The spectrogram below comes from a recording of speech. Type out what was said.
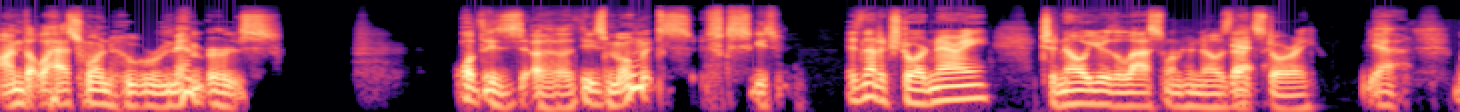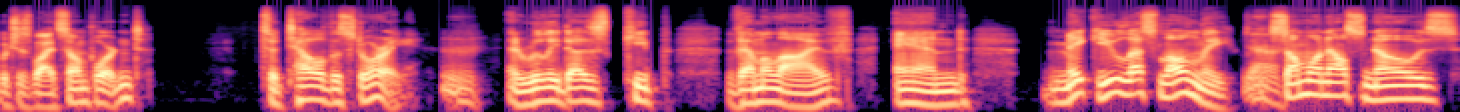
I'm the last one who remembers all these uh, these moments. Excuse me. Isn't that extraordinary to know you're the last one who knows Yeah. that story? Yeah. which is why it's so important to tell the story. Mm. It really does keep them alive and make you less lonely. Yeah. Someone else knows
